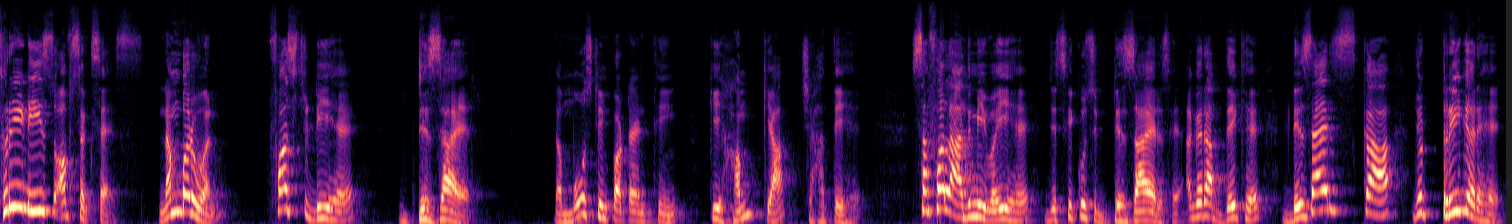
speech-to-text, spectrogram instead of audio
Three Ds of success number one first D है desire the most important thing कि हम क्या चाहते हैं। सफल आदमी वही है जिसकी कुछ डिजायर्स है। अगर आप देखें डिजायर्स का जो ट्रिगर है,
